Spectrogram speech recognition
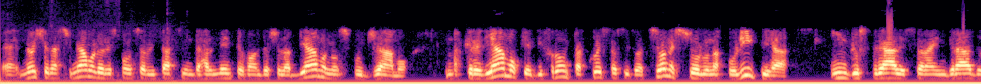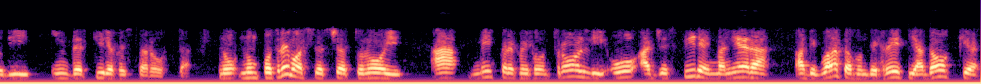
eh, noi ce ne assumiamo le responsabilità sindacalmente quando ce l'abbiamo, non sfuggiamo, ma crediamo che di fronte a questa situazione solo una politica industriale sarà in grado di invertire questa rotta no, non potremo essere certo noi a mettere quei controlli o a gestire in maniera adeguata con decreti ad hoc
